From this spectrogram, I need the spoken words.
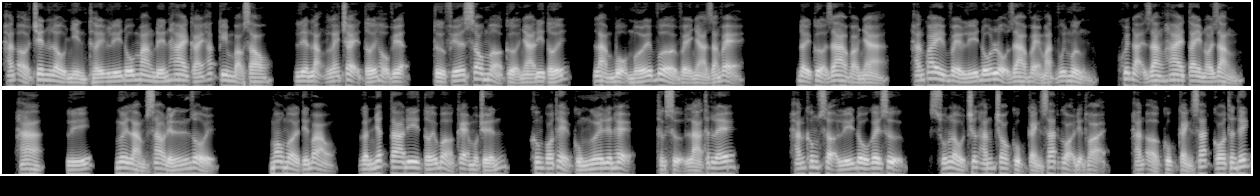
Hắn ở trên lầu nhìn thấy lý đỗ mang đến hai cái hắc kim bảo sau liền lặng lẽ chạy tới hậu viện từ phía sau mở cửa nhà đi tới làm bộ mới vừa về nhà dáng vẻ. Đẩy cửa ra vào nhà hắn quay về lý đỗ lộ ra vẻ mặt vui mừng khuyết đại giang hai tay nói rằng ha lý ngươi làm sao đến, đến rồi? Mau mời tiến vào, gần nhất ta đi tới bờ kẹ một chuyến, không có thể cùng ngươi liên hệ, thực sự là thất lễ. Hắn không sợ lý đồ gây sự, xuống lầu trước hắn cho cục cảnh sát gọi điện thoại, hắn ở cục cảnh sát có thân thích,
